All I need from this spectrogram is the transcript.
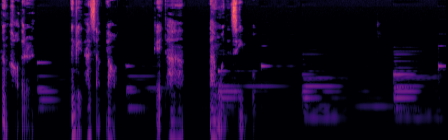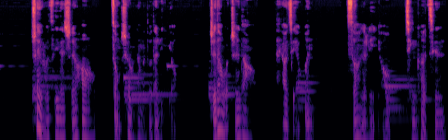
更好的人，能给他想要，给他安稳的幸福。说服自己的时候，总是有那么多的理由，直到我知道他要结婚，所有的理由顷刻间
